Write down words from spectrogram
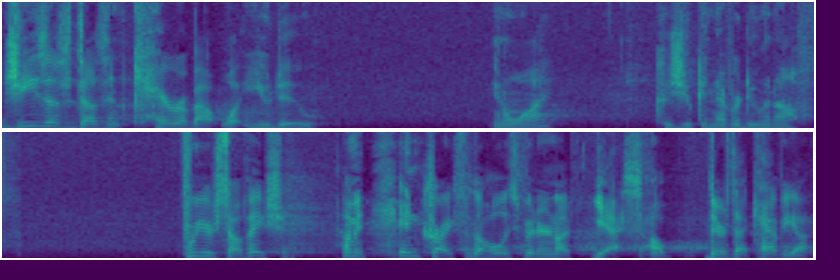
Jesus doesn't care about what you do. You know why? Because you can never do enough for your salvation. I mean, in Christ with the Holy Spirit in your life, yes, I'll, there's that caveat.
